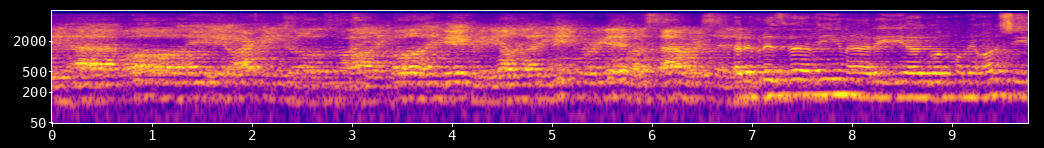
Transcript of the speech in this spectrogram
behalf, holy archangels, Michael and Gabriel, that he forgive us our sins. Represvevinare con oni arshi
